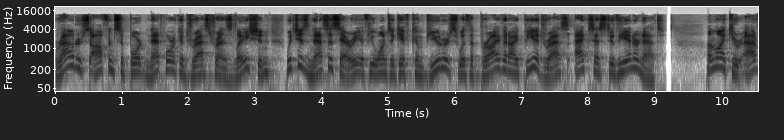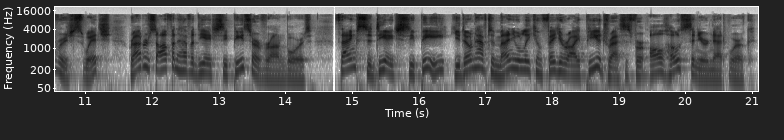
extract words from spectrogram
Routers often support network address translation, which is necessary if you want to give computers with a private IP address access to the internet. Unlike your average switch, routers often have a DHCP server on board. Thanks to DHCP, you don't have to manually configure IP addresses for all hosts in your network.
